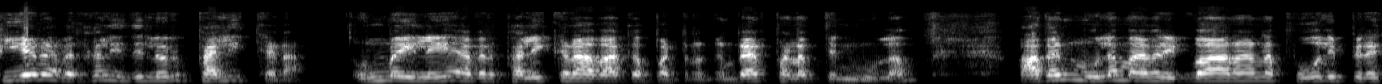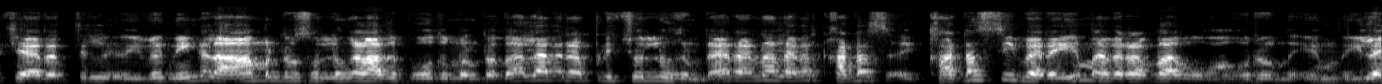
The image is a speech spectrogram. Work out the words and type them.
பியர் அவர்கள் இதில் ஒரு பலிக்கடா. உண்மையிலேயே அவர் பலிக்கடாவாக்கப்பட்டிருக்கின்றார் பணத்தின் மூலம். அதன் மூலம் அவர் இவ்வாறான போலி பிரச்சாரத்தில் இவர் நீங்கள் ஆம் என்று சொல்லுங்கள் அது போதும் என்றதால் அவர் அப்படி சொல்லுகின்றார். ஆனால் அவர் கடைசி கடைசி வரையும் அவர் ஒரு இள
